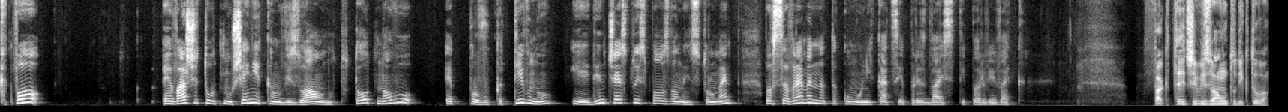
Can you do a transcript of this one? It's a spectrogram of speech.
какво е вашето отношение към визуалното? То отново е провокативно и е един често използван инструмент в съвременната комуникация през 21 век. Факт е, че визуалното диктува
